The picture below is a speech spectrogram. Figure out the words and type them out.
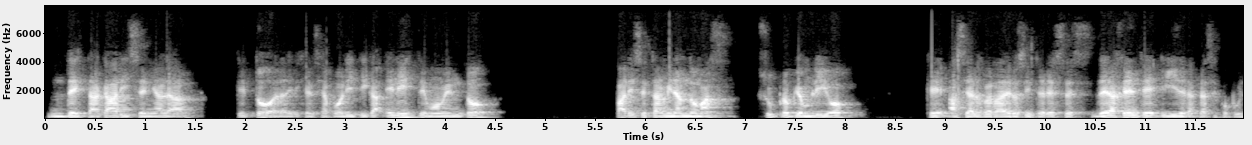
destacar y señalar que toda la dirigencia política en este momento parece estar mirando más su propio ombligo que hacia los verdaderos intereses de la gente y de las clases populares.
